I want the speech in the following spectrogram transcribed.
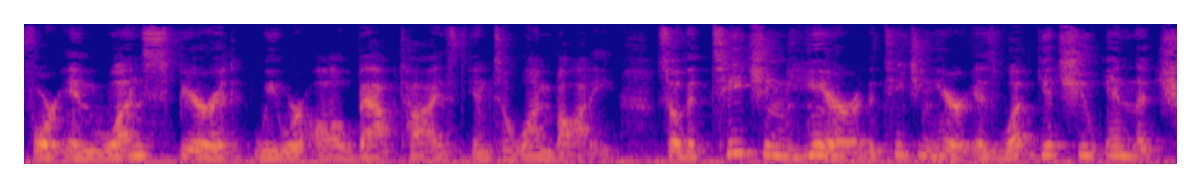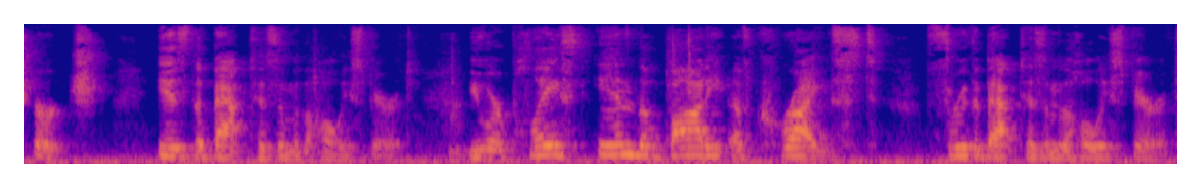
For in one spirit we were all baptized into one body. So the teaching here, the teaching here is what gets you in the church is the baptism of the Holy Spirit. You are placed in the body of Christ through the baptism of the Holy Spirit.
